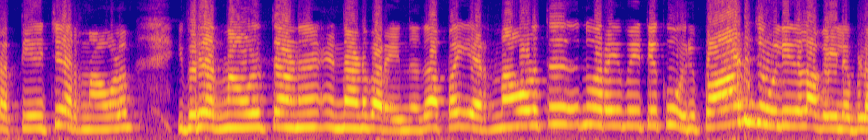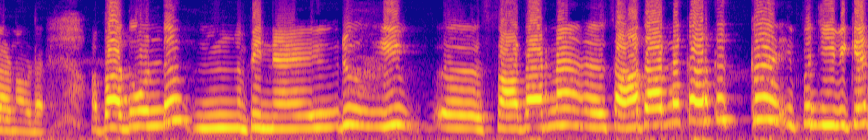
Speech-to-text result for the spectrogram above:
പ്രത്യേകിച്ച് എറണാകുളം ഇവർ എറണാകുളത്താണ് എന്നാണ് പറയുന്നത്. അപ്പൊ എറണാകുളത്ത് എന്ന് പറയുമ്പോഴത്തേക്ക് ഒരുപാട് ജോലികൾ അവൈലബിൾ ആണ് അവിടെ. അപ്പൊ അതുകൊണ്ട് പിന്നെ ഒരു ഈ സാധാരണ സാധാരണക്കാർക്കൊക്കെ ഇപ്പൊ ജീവിക്കാൻ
